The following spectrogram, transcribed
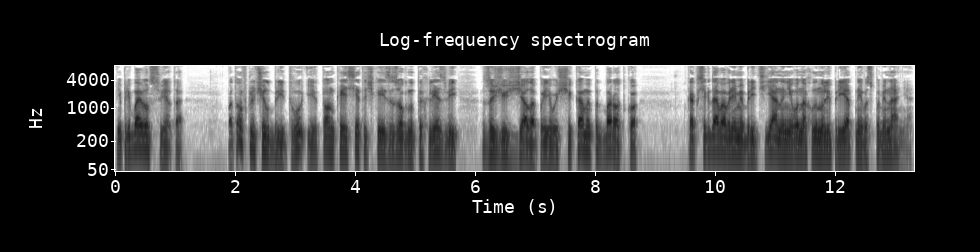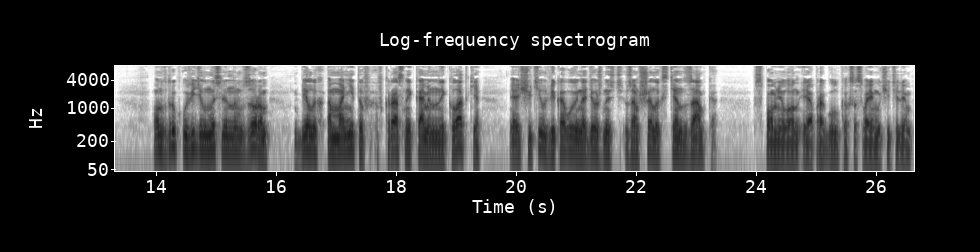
и прибавил света. Потом включил бритву, и тонкая сеточка из изогнутых лезвий зажужжала по его щекам и подбородку. Как всегда во время бритья на него нахлынули приятные воспоминания. Он вдруг увидел мысленным взором белых аммонитов в красной каменной кладке – и ощутил вековую надежность замшелых стен замка. Вспомнил он и о прогулках со своим учителем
